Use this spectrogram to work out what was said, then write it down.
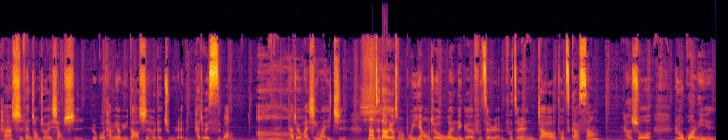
它十分钟就会消失，如果它没有遇到适合的主人，它就会死亡。哦，他就会换另外一只。那这到底有什么不一样？我就问那个负责人，负责人叫投资嘎桑，他说：如果你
